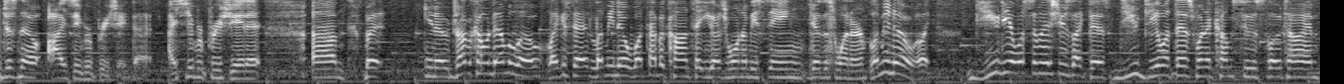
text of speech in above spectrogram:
just know I super appreciate that. I super appreciate it. Um, but you know, drop a comment down below. Like I said, let me know what type of content you guys want to be seeing here this winter. Let me know, like, do you deal with some issues like this? Do you deal with this when it comes to the slow time?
